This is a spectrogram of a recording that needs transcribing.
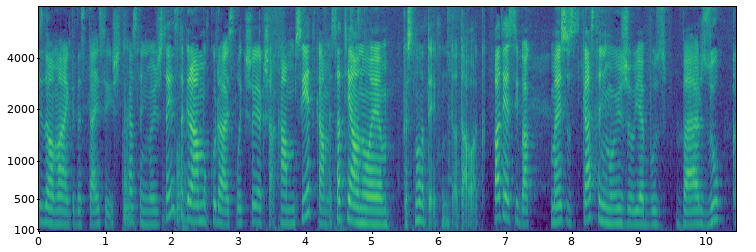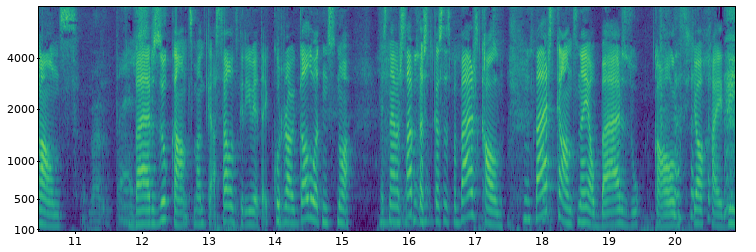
izdomāju, ka es taisīšu kastaņmužas Instagram, kurā es likšu iekšā, kā mums iet, kā mēs atjaunojam, kas notiek un tā tālāk. Patiesībā mēs uz kastaņmužu, jeb uz bērzu kalns. Bērzu kalns, man kā saldsgrīvietei, kur rauj galotnes no. Es nevaru saprast, kas tas par bērnu kalnu. Bērnu kalns ne jau bērnu kalns, jo haidī.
